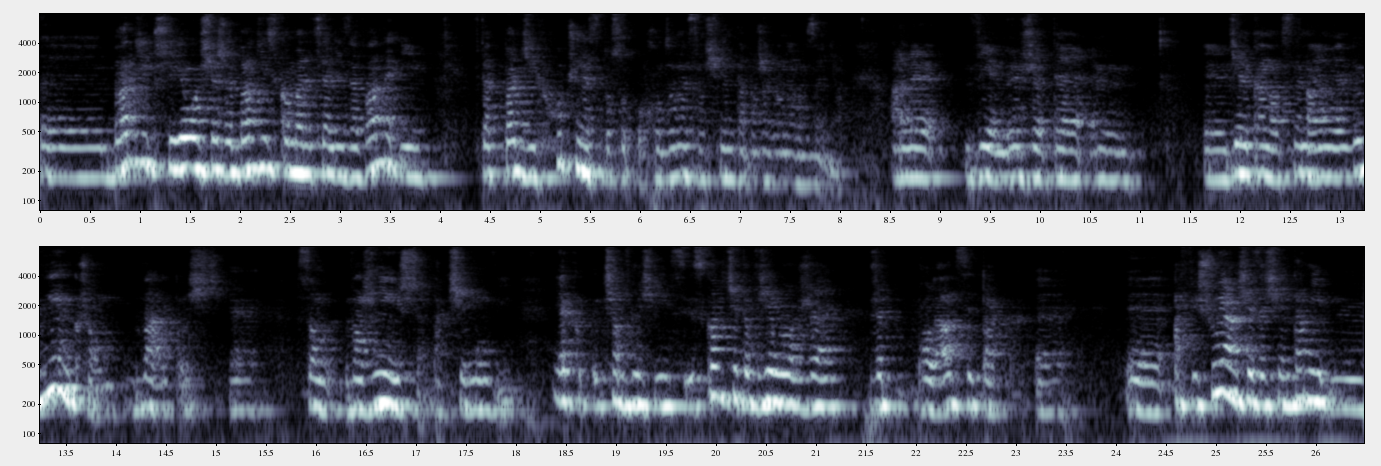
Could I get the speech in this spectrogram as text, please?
e, bardziej przyjęło się, że bardziej skomercjalizowane i w tak bardziej huczny sposób obchodzone są święta Bożego Narodzenia. Ale wiemy, że te e, e, wielkanocne mają jakby większą wartość, e, są ważniejsze, tak się mówi. Jak ksiądz myśli, skąd się to wzięło, że, że Polacy tak e, e, afiszują się ze świętami mm,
